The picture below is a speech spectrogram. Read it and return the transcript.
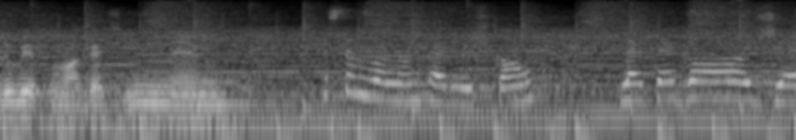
Lubię pomagać innym. Jestem wolontariuszką, dlatego że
